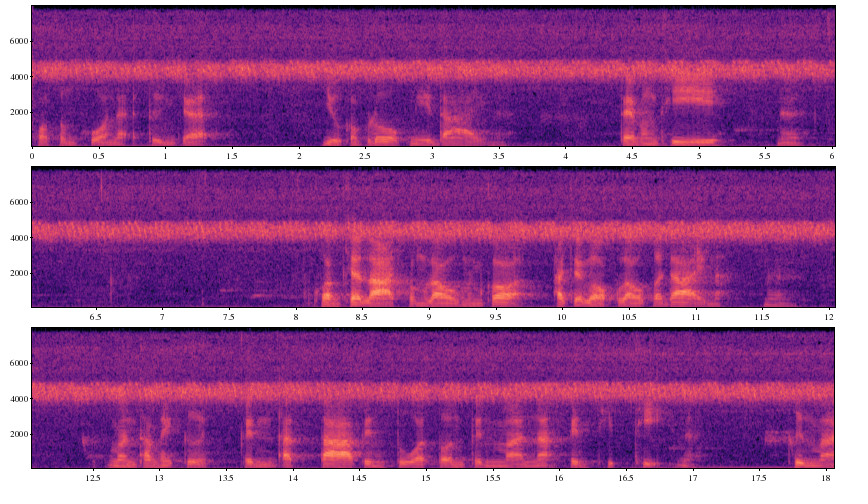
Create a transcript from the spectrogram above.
พอสมควรแหละถึงจะอยู่กับโลกนี้ได้นะแต่บางทีนะความฉลาดของเรามันก็อาจจะหลอกเราก็ได้นะนะมันทำให้เกิดเป็นอัตตา เป็นตัวตน เป็นมานะ เป็นทิฏฐินะขึ้นมา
